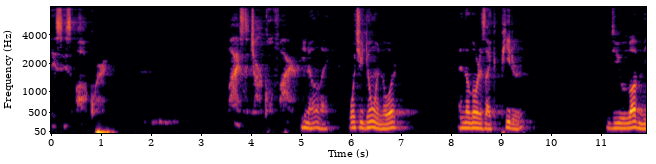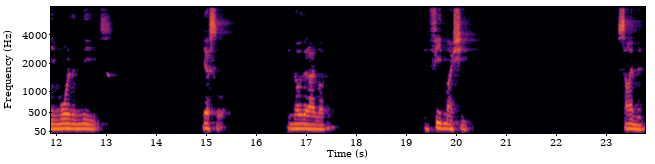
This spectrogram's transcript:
this is awkward. Why is the charcoal fire? You know, like, what you doing, Lord? And the Lord is like, Peter, do you love me more than these? Yes, Lord. You know that I love you. And feed my sheep. Simon,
